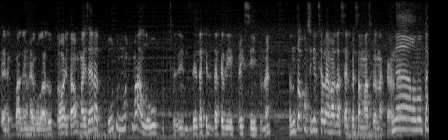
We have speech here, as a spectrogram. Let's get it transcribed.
é, quadrinho regular do Thor e tal, mas era tudo muito maluco dentro daquele, daquele princípio, né? Eu não tô conseguindo ser levado a sério com essa máscara na cara. Não, não tá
